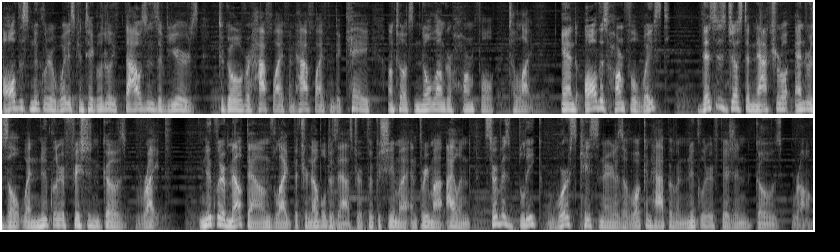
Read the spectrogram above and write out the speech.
all this nuclear waste can take literally thousands of years to go over half-life and half-life and decay until it's no longer harmful to life. And all this harmful waste this is just a natural end result when nuclear fission goes right. Nuclear meltdowns like the Chernobyl disaster, Fukushima, and Three Mile Island serve as bleak, worst case scenarios of what can happen when nuclear fission goes wrong.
